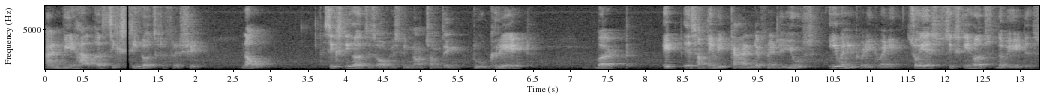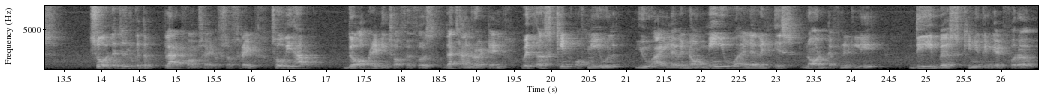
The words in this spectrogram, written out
and we have a 60 hertz refresh rate. Now, 60 hertz is obviously not something too great, but it is something we can definitely use even in 2020. So yes, 60 hertz the way it is. So let's just look at the platform side of stuff, right? So we have the operating software first, that's Android 10 with a skin of MIUI 11. Now MIUI 11 is not definitely the best skin you can get for a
